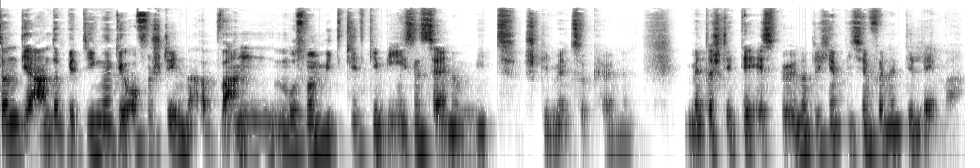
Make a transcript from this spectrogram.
Dann die anderen Bedingungen, die offen stehen, ab wann muss man Mitglied gewesen sein, um mitstimmen zu können. Ich meine, da steht die SPÖ natürlich ein bisschen vor einem Dilemma.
